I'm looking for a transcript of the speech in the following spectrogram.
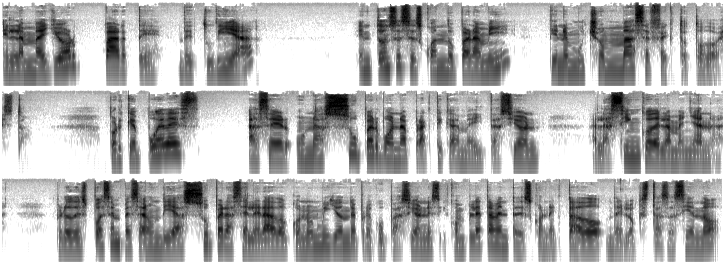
en la mayor parte de tu día, entonces es cuando para mí tiene mucho más efecto todo esto. Porque puedes hacer una súper buena práctica de meditación a las 5 de la mañana, pero después empezar un día súper acelerado con un millón de preocupaciones y completamente desconectado de lo que estás haciendo,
